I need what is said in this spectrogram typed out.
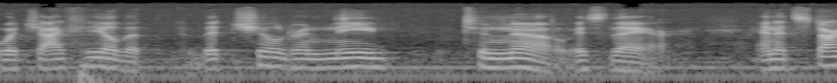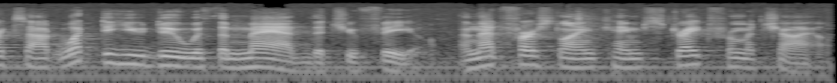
which I feel that, the children need to know is there. And it starts out, What do you do with the mad that you feel? And that first line came straight from a child.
